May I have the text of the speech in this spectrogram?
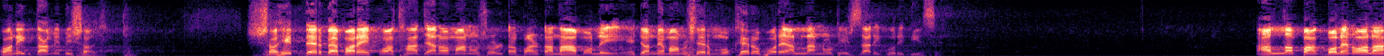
অনেক দামি বিষয়। শহীদদের ব্যাপারে কথা যেন মানুষ উল্টা পাল্টা না বলে এই জন্য মানুষের মুখের উপরে আল্লাহ নোটিশ জারি করে দিয়েছে। আল্লাহ পাক বলেন, ওয়ালা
